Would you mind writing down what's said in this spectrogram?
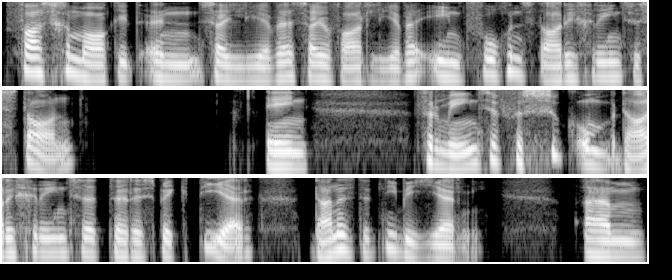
vasgemaak het in sy lewe, sy of haar lewe en volgens daardie grense staan en vir mense versoek om daardie grense te respekteer, dan is dit nie beheer nie. Um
